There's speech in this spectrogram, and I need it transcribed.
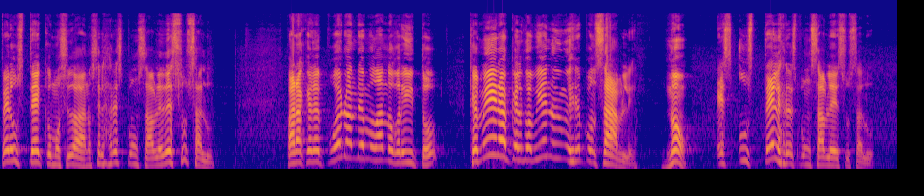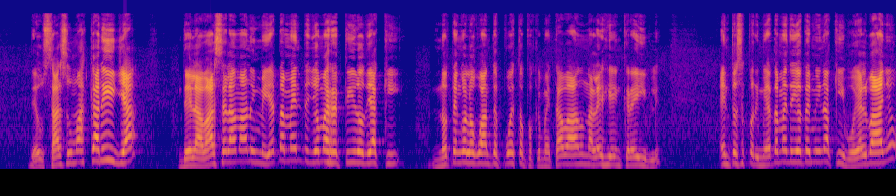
Pero usted como ciudadano es el responsable de su salud. Para que después no andemos dando gritos que mira que el gobierno es un irresponsable. No, es usted el responsable de su salud. De usar su mascarilla, de lavarse la mano. Inmediatamente yo me retiro de aquí. No tengo los guantes puestos porque me estaba dando una alergia increíble. Entonces, pero inmediatamente yo termino aquí, voy al baño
